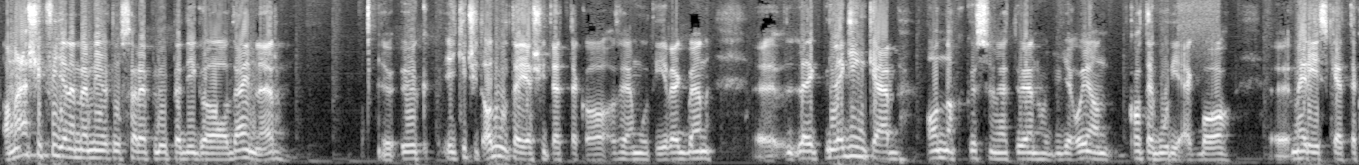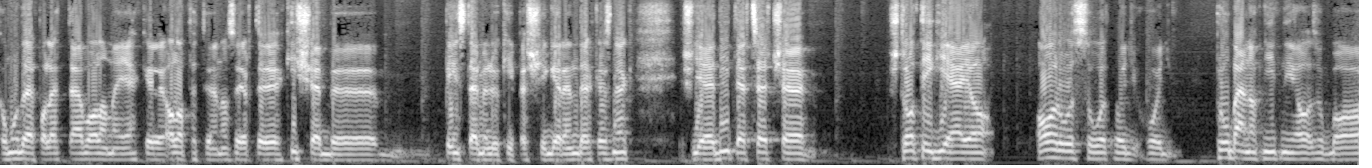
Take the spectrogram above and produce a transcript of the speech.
A másik figyelemben méltó szereplő pedig a Daimler, ők egy kicsit alul teljesítettek az elmúlt években, leginkább annak köszönhetően, hogy ugye olyan kategóriákba merészkedtek a modellpalettával, amelyek alapvetően azért kisebb pénztermelő képességgel rendelkeznek, és ugye Dieter Zetsche stratégiája arról szólt, hogy, hogy próbálnak nyitni azokba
